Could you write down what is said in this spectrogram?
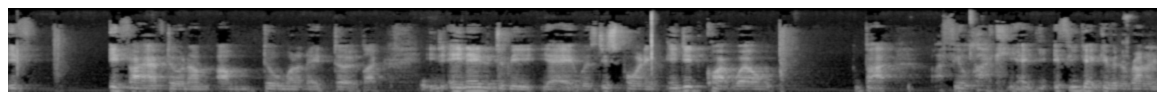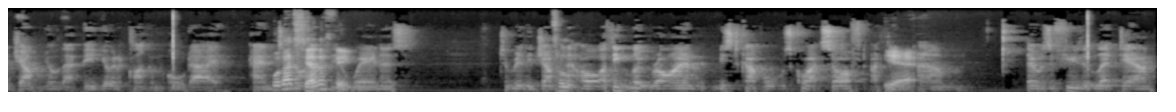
if if I have to, and I'm I'm doing what I need to do. Like he, he needed to be, yeah, it was disappointing. He did quite well, but I feel like yeah, if you get given a run and a jump and you're that big, you're going to clunk them all day. And Well, that's the other thing. awareness to really jump in that hole. I think Luke Ryan missed a couple, was quite soft. I think, Yeah. Um, there was a few that let down.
